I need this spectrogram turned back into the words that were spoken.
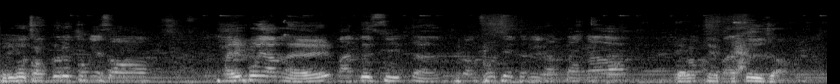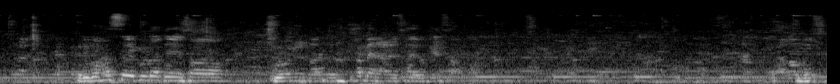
그리고 정글을 통해서 달 모양을 만들 수 있는 그런 소재들을 갖다가 이렇게 만들죠. 그리고 핫셀블러드에서 지원을 받은 카메라를 사용해서 작업을 시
